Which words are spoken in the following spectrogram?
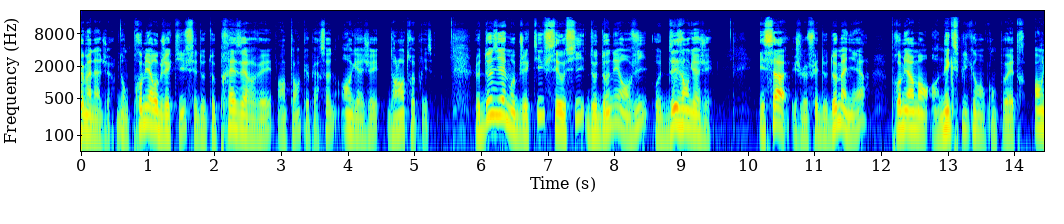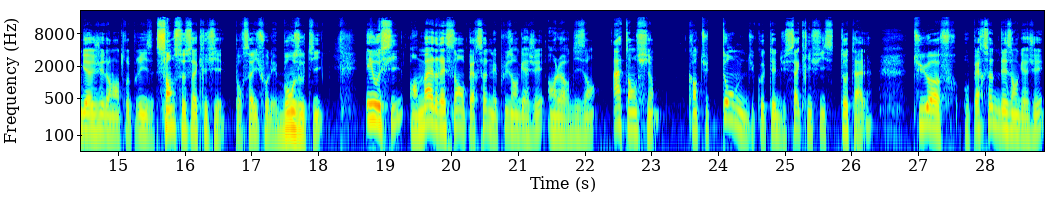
manager. Donc premier objectif, c'est de te préserver en tant que personne engagée dans l'entreprise. Le deuxième objectif, c'est aussi de donner envie aux désengagés. Et ça, je le fais de deux manières. Premièrement, en expliquant qu'on peut être engagé dans l'entreprise sans se sacrifier. Pour ça, il faut les bons outils. Et aussi en m'adressant aux personnes les plus engagées en leur disant attention, quand tu tombes du côté du sacrifice total, tu offres aux personnes désengagées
